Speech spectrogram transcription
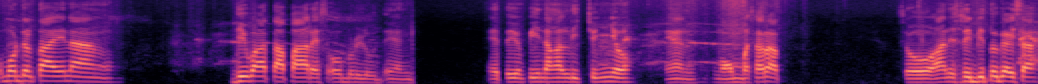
umorder tayo ng Diwata Pares Overload. Ayan. Ito yung lechon nyo. Ayan, mukhang masarap. So, honest review to guys ha.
